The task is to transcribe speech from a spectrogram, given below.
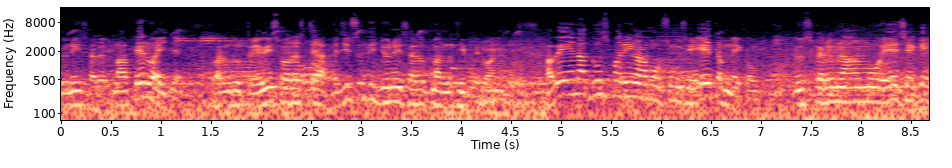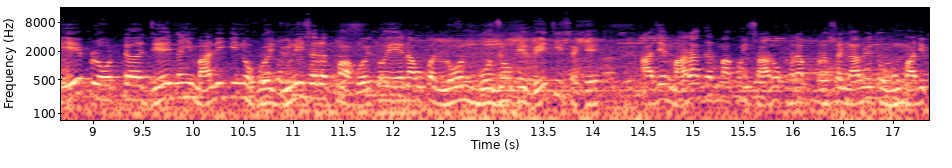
જૂની શરતમાં ફેરવાઈ જાય. પરંતુ ત્રેવીસ વર્ષ ત્યાં હજી સુધી જૂની શરતમાં નથી ફેરવાની. હવે એના દુષ્પરિણામો શું છે એ તમને કહું. દુષ્પરિણામો એ છે કે એ પ્લોટ જે નહીં માલિકીનો હોય, જૂની શરતમાં હોય, તો એના ઉપર લોન બોજો કે વેચી શકે. આજે મારા ઘરમાં કોઈ સારો ખરાબ પ્રસંગ આવે તો હું મારી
